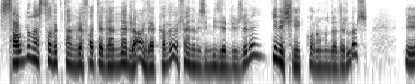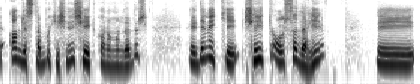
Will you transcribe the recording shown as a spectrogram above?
salgın hastalıktan vefat edenlerle alakalı Efendimizin bildirdiği üzere yine şehit konumundadırlar. E, amcası da bu kişinin şehit konumundadır. E, demek ki şehit olsa dahi e,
